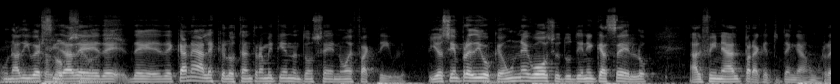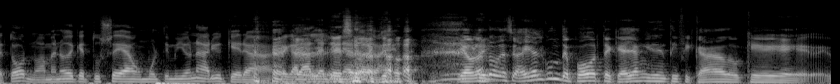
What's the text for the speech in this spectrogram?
una diversidad de, opciones. de- de- de canales que lo están transmitiendo, entonces no es factible. Y yo siempre digo que un negocio tú tienes que hacerlo al final para que tú tengas un retorno, a menos de que tú seas un multimillonario y quieras regalarle el dinero a la gente. Y hablando de eso, ¿hay algún deporte que hayan identificado que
